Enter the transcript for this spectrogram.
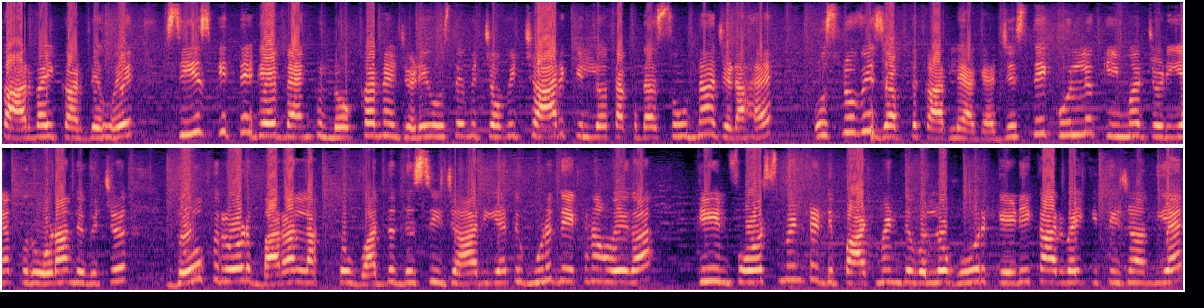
ਕਾਰਵਾਈ ਕਰਦੇ ਹੋਏ ਸੀਜ਼ ਕੀਤੇ ਗਏ ਬੈਂਕ ਲੋਕਰ ਨੇ ਜਿਹੜੇ ਉਸ ਦੇ ਵਿੱਚੋਂ ਵੀ 4 ਕਿਲੋ ਤੱਕ ਦਾ ਸੋਨਾ ਜਿਹੜਾ ਹੈ, ਉਸ ਨੂੰ ਵੀ ਜ਼ਬਤ ਕਰ ਲਿਆ ਗਿਆ, ਜਿਸ ਦੀ ਕੁੱਲ ਕੀਮਤ ਜਿਹੜੀ ਹੈ ਕਰੋੜਾਂ ਦੇ ਵਿੱਚ 2 ਕਰੋੜ 12 ਲੱਖ ਤੋਂ ਵੱਧ ਦੱਸੀ ਜਾ ਰਹੀ ਹੈ ਤੇ ਹੁਣ ਦੇਖਣਾ ਹੋਏਗਾ ਕਿ ਇਨਫੋਰਸਮੈਂਟ ਡਿਪਾਰਟਮੈਂਟ ਦੇ ਵੱਲੋਂ ਹੋਰ ਕਿਹੜੀ ਕਾਰਵਾਈ ਕੀਤੀ ਜਾਂਦੀ ਹੈ?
